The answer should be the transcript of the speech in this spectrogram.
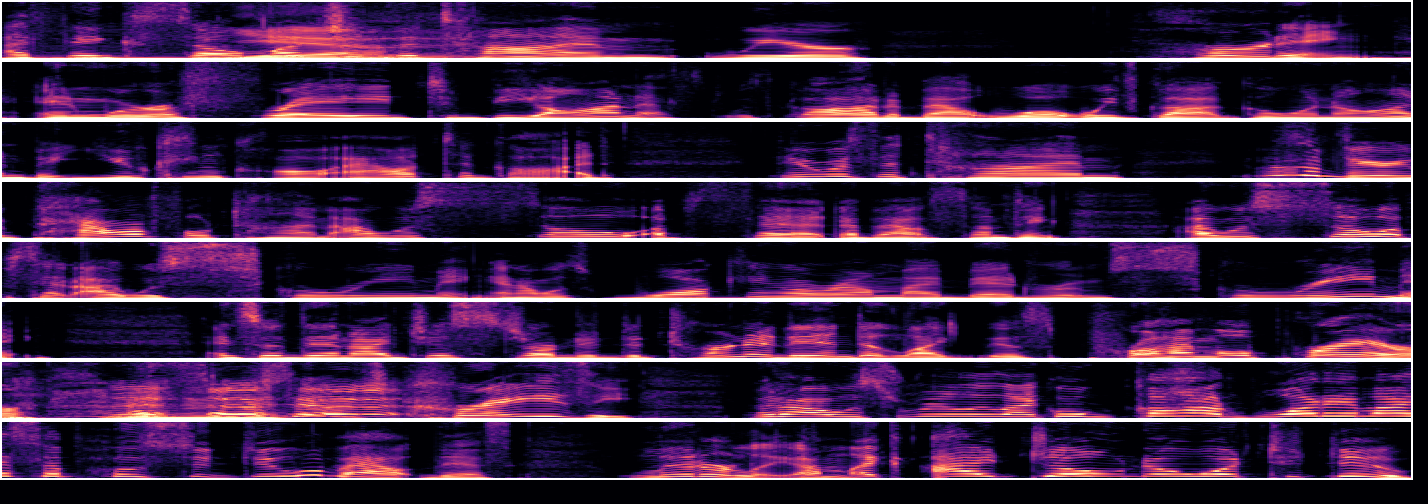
I think so much of the time we're hurting and we're afraid to be honest with God about what we've got going on, but you can call out to God. There was a time it was a very powerful time. I was so upset about something. I was so upset. I was screaming and I was walking around my bedroom screaming. And so then I just started to turn it into like this primal prayer. It sounds crazy, but I was really like, "Oh God, what am I supposed to do about this?" Literally, I'm like, "I don't know what to do."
